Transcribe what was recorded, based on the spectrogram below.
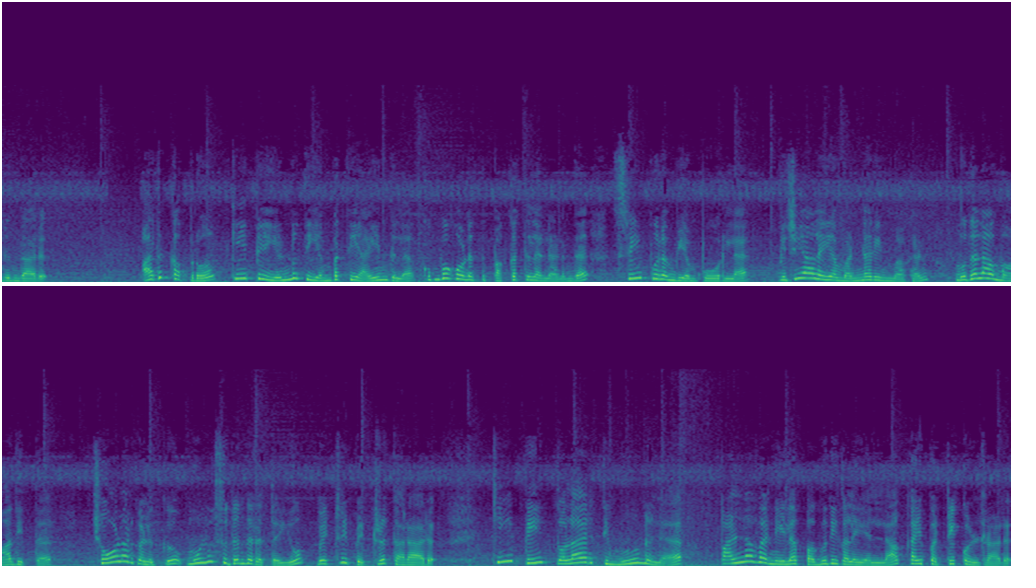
இருந்தார். அதுக்கப்புறம் கிபி எண்ணூற்றி எண்பத்தி ஐந்தில் கும்பகோணத்து பக்கத்தில் நடந்த ஸ்ரீபுரம்பியம் போரில் விஜயாலய மன்னரின் மகன் முதலாம் ஆதித்தர் சோழர்களுக்கு முழு சுதந்திரத்தையும் வெற்றி பெற்று தராரு. கிபி தொள்ளாயிரத்தி மூணில் பல்லவ நில பகுதிகளை எல்லாம் கைப்பற்றி கொள்றாரு.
